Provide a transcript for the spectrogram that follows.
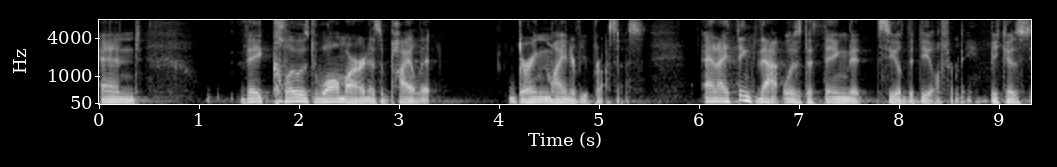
and they closed Walmart as a pilot during my interview process. And I think that was the thing that sealed the deal for me because,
